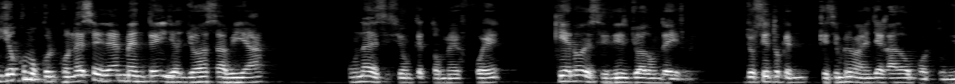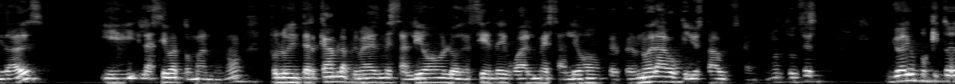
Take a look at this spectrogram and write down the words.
Y yo como con, esa idea en mente, yo, yo sabía una decisión que tomé fue, quiero decidir yo a dónde irme. Yo siento que, siempre me han llegado oportunidades y las iba tomando, ¿no? Pues lo de intercambio la primera vez me salió, lo de Hacienda igual me salió, pero, pero no era algo que yo estaba buscando, ¿no? Entonces, yo ahí un poquito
